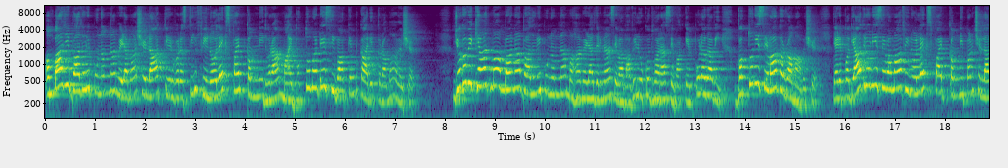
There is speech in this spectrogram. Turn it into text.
અંબાજી ભાદોરી પૂનમના મેળામાં છેલ્લા તેર વર્ષથી ફિનોલેક્સ પાઇપ કંપની દ્વારા માય ભક્તો માટે સેવા કેમ્પ કાર્યરત કરવામાં આવે છે. જગવિખ્યાતમાં અંબાના ભાદોરી પૂનમના મહામેળા દરમિયાન સેવાભાવી લોકો દ્વારા સેવા કેમ્પો લગાવી ભક્તોની સેવા કરવામાં આવે છે. ત્યારે પદયાત્રીઓની સેવામાં ફિનોલેક્સ પાઇપ કંપની પણ છેલ્લા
